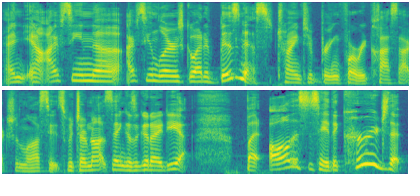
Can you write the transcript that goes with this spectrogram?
And you know, I've seen uh, I've seen lawyers go out of business trying to bring forward class action lawsuits, which I'm not saying is a good idea. But all this to say, the courage that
